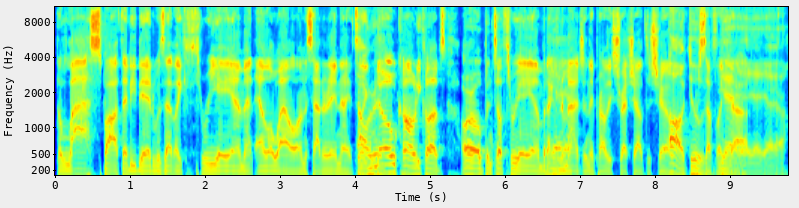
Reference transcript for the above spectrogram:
the last spot that he did was at like three a.m. at LOL on a Saturday night. So Oh, like really? no comedy clubs are open till three a.m. But I can Yeah. imagine they probably stretch out the show. Oh, dude, stuff like yeah, that. Yeah, yeah, yeah, yeah,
